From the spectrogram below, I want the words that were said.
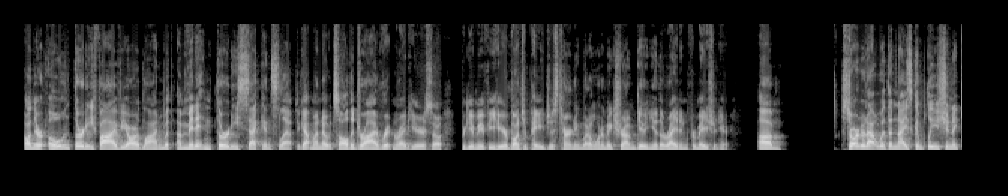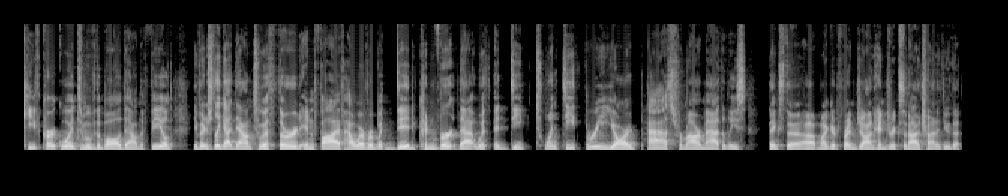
on their own 35 yard line with a minute and 30 seconds left. I got my notes, all the drive written right here. So forgive me if you hear a bunch of pages turning, but I want to make sure I'm giving you the right information here. Um, Started out with a nice completion to Keith Kirkwood to move the ball down the field. Eventually got down to a third and five, however, but did convert that with a deep 23 yard pass from our math, at least, thanks to uh, my good friend John Hendricks and I trying to do the,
